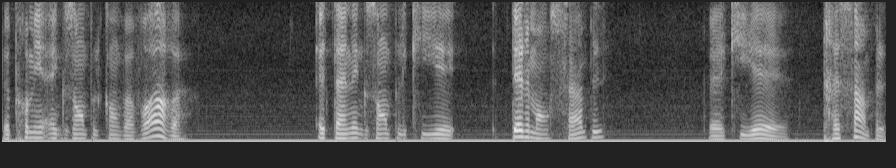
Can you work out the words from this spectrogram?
le premier exemple qu'on va voir est un exemple qui est tellement simple, euh, qui est très simple.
